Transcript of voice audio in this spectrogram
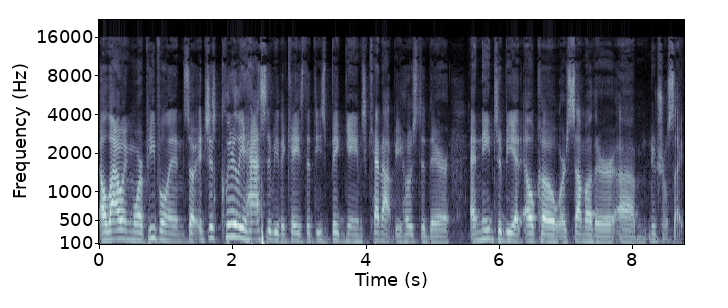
allowing more people in. So it just clearly has to be the case that these big games cannot be hosted there and need to be at Elko or some other um, neutral site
